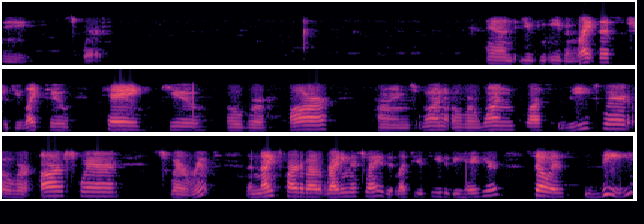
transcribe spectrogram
Z squared. And you can even write this, should you like to, KQ over R times 1 over 1 plus Z squared over R squared square root. The nice part about writing this way is it lets you see the behavior. So is Z,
